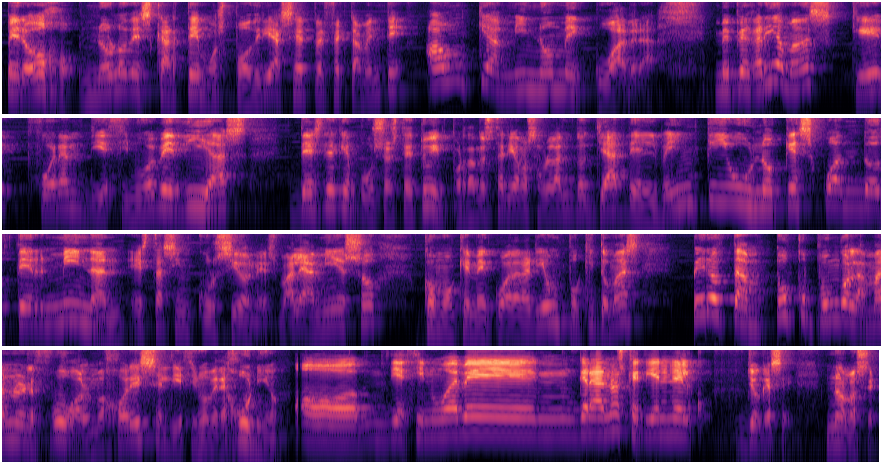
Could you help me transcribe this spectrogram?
Pero ojo, no lo descartemos, podría ser perfectamente, aunque a mí no me cuadra. Me pegaría más que fueran 19 días desde que puso este tuit. Por tanto, estaríamos hablando ya del 21, que es cuando terminan estas incursiones, ¿vale? A mí eso como que me cuadraría un poquito más, pero tampoco pongo la mano en el fuego, a lo mejor es el 19 de junio. O 19 granos que tienen el... Yo qué sé, no lo sé.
